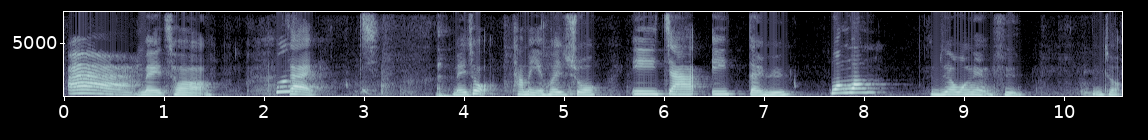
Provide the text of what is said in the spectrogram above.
二，没错，在，没错，他们也会说一加一等于汪汪，是不是要汪两次？没错，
